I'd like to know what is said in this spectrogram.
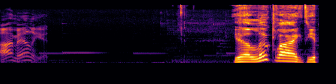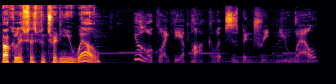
I'm Elliot. You look like the apocalypse has been treating you well. You look like the apocalypse has been treating you well.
